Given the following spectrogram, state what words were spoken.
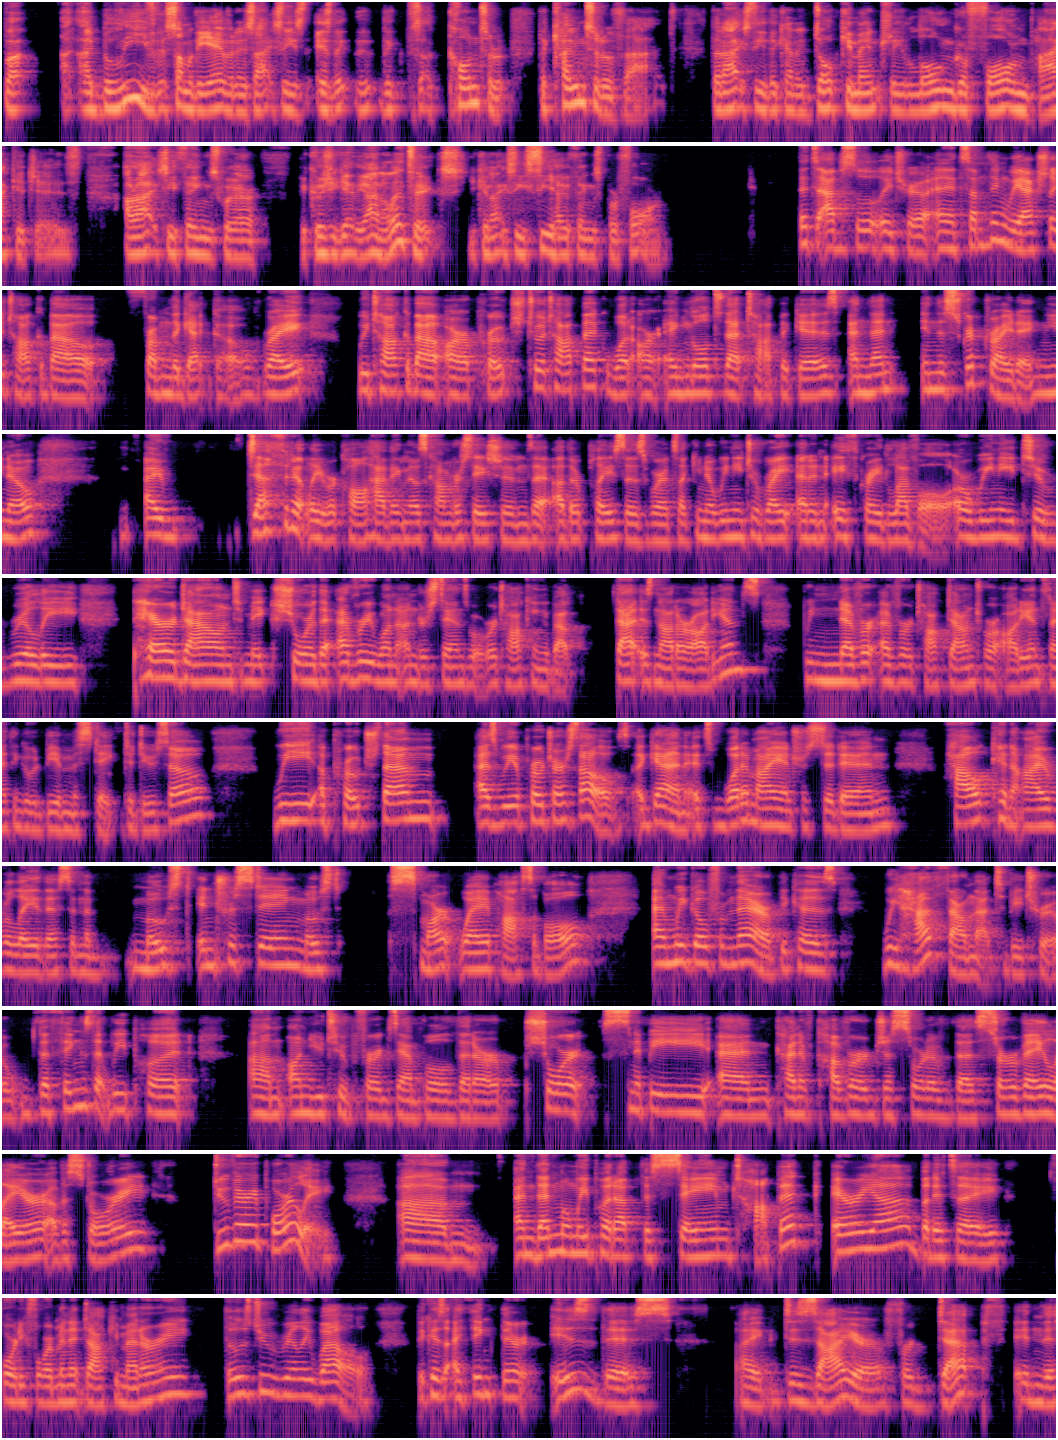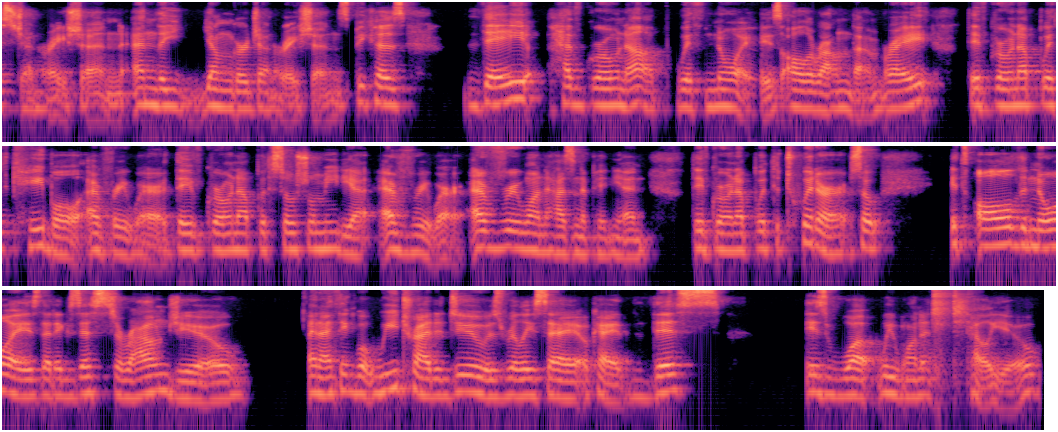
But I believe that some of the evidence actually is, is the, the, the counter the counter of that that actually the kind of documentary longer form packages are actually things where because you get the analytics you can actually see how things perform. That's absolutely true. And it's something we actually talk about from the get-go right? We talk about our approach to a topic what our angle to that topic is and then in the script writing you know i definitely recall having those conversations at other places where it's like you know we need to write at an eighth grade level or we need to really pare down to make sure that everyone understands what we're talking about. That is not our audience. We never ever talk down to our audience. And I think it would be a mistake to do so. We approach them as we approach ourselves. Again, it's what am I interested in? How can I relay this in the most interesting, most smart way possible? And we go from there because we have found that to be true. The things that we put um, on YouTube, for example, that are short, snippy, and kind of cover just sort of the survey layer of a story do very poorly. Um, and then when we put up the same topic area, but it's a 44 minute documentary, those do really well because I think there is this like desire for depth in this generation and the younger generations because they have grown up with noise all around them, right? They've grown up with cable everywhere. They've grown up with social media everywhere. Everyone has an opinion. They've grown up with the Twitter. So it's all the noise that exists around you. And I think what we try to do is really say, okay, this is what we want to tell you.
